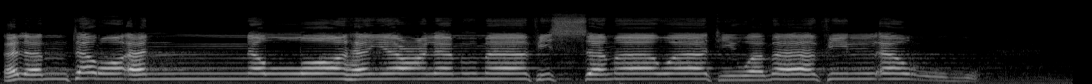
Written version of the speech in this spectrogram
ألم تر أن الله يعلم ما في السماوات وما في الأرض؟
